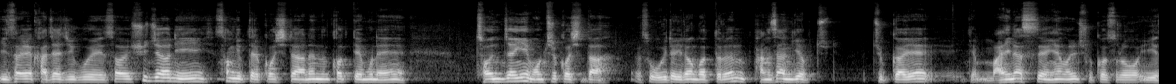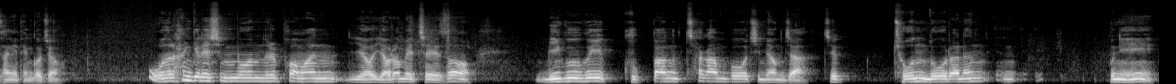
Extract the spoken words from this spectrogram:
이스라엘 가자지구에서 휴전이 성립될 것이라는 것 때문에 전쟁이 멈출 것이다. 그래서 오히려 이런 것들은 방산기업 주- 주가에 마이너스 영향을 줄 것으로 예상이 된 거죠. 오늘 한겨레 신문을 포함한 여- 여러 매체에서 미국의 국방 차관보 지명자, 즉 존 노라는 분이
